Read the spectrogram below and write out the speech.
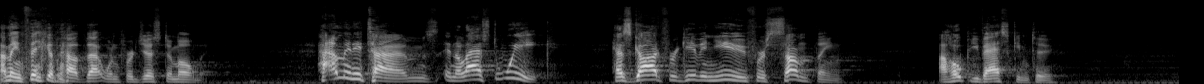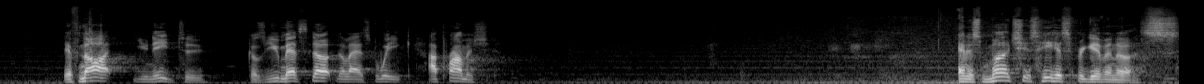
I mean, think about that one for just a moment. How many times in the last week has God forgiven you for something? I hope you've asked Him to. If not, you need to because you messed up the last week. I promise you. And as much as He has forgiven us,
